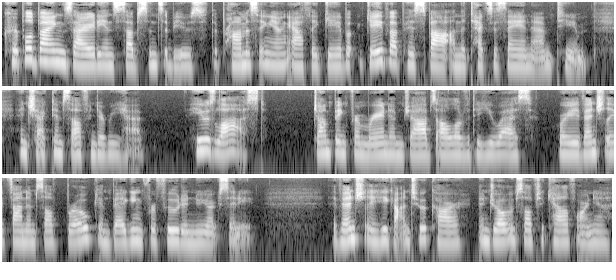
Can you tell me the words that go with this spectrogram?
Crippled by anxiety and substance abuse, the promising young athlete gave, gave up his spot on the Texas A&M team and checked himself into rehab. He was lost, jumping from random jobs all over the U.S., where he eventually found himself broke and begging for food in New York City. Eventually, he got into a car and drove himself to California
